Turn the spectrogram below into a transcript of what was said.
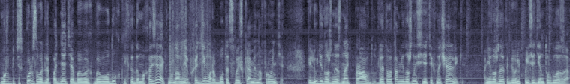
может быть, использовать для поднятия боевых, боевого духа каких-то домохозяек, но нам необходимо работать с войсками на фронте. И люди должны знать правду. Для этого там не должны сидеть их начальники. Они должны это говорить президенту в глаза.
